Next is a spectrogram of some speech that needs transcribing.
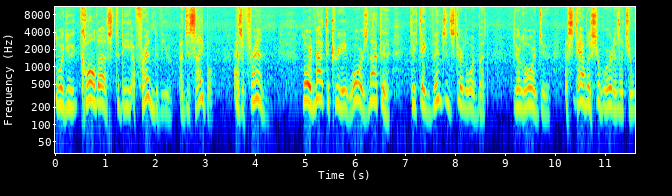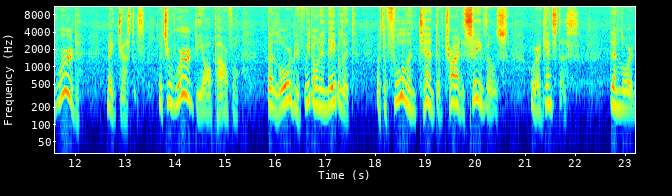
Lord, you called us to be a friend of you, a disciple, as a friend. Lord, not to create wars, not to, to take vengeance, dear Lord, but, dear Lord, to establish your word and let your word make justice. Let your word be all powerful. But Lord, if we don't enable it with the full intent of trying to save those who are against us, then, Lord,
